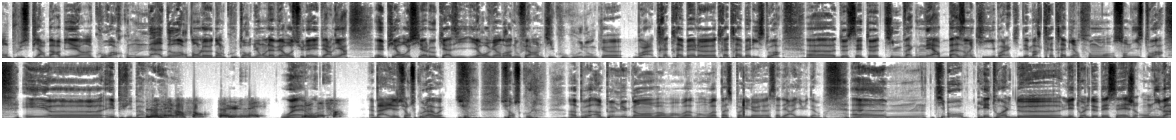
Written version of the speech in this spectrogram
en plus Pierre Barbier, hein, un coureur qu'on adore dans le dans le coup tordu. On l'avait reçu l'année dernière. Et Pierre aussi à l'occasion, il, reviendra nous faire un petit coucou. Donc euh, voilà, très très belle, euh, très très belle histoire euh, de cette team Wagner Bazin qui voilà qui démarre très très bien son son histoire. Et et puis bah le nez Vincent, t'as eu le nez? Ouais. Le nez fin? Eh bah, sur ce coup-là, ouais. Sur, sur ce coup-là, un peu, un peu mieux que dans. On va, on va pas spoil ça derrière évidemment. Euh, Thibaut, l'étoile de, l'étoile de Bessèges, on y va.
